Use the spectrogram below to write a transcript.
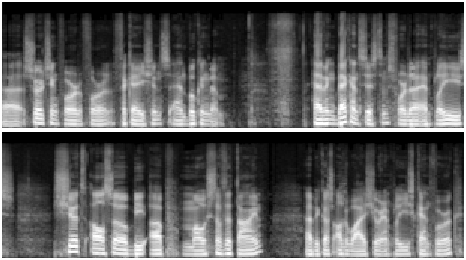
uh, searching for, for vacations and booking them. Having backend systems for the employees should also be up most of the time uh, because otherwise your employees can't work.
